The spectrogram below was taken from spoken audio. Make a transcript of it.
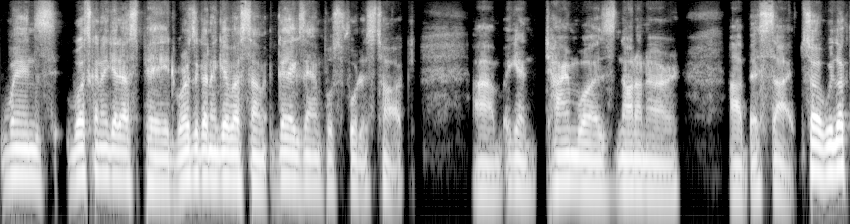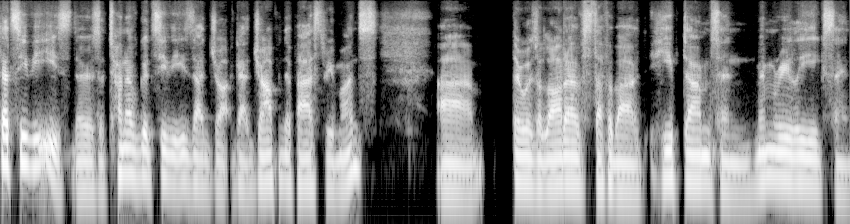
wins. What's going to get us paid? Where's it going to give us some good examples for this talk? Um, again, time was not on our uh, best side. So we looked at CVEs. There's a ton of good CVEs that dro- got dropped in the past three months. Um, there was a lot of stuff about heap dumps and memory leaks and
